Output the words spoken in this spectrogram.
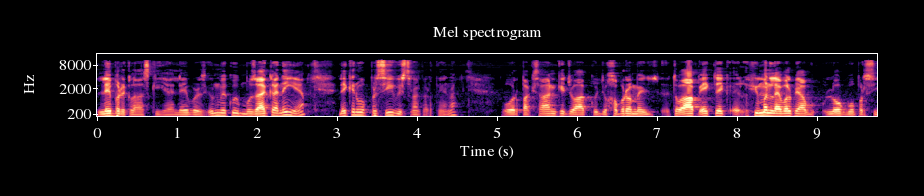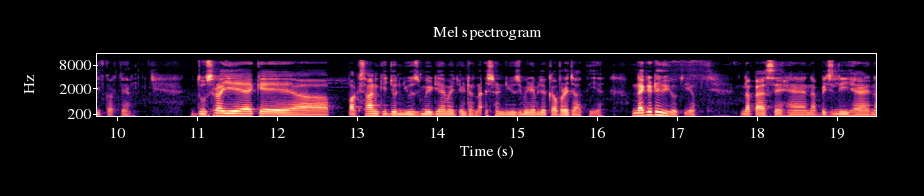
لیبر کلاس کی ہے لیبر ان میں کوئی مذائقہ نہیں ہے، لیکن وہ پرسیو اس طرح کرتے ہیں نا۔ اور پاکستان کے جو آپ کو جو خبروں میں تو آپ ایک تو ایک ہیومن لیول پہ آپ لوگ وہ پرسیو کرتے ہیں۔ دوسرا یہ ہے کہ پاکستان کی جو نیوز میڈیا میں انٹرنیشنل نیوز میڈیا میں جو کوریج آتی ہے نگیٹیو ہی ہوتی ہے۔ نہ پیسے ہیں، نہ بجلی ہے، نہ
